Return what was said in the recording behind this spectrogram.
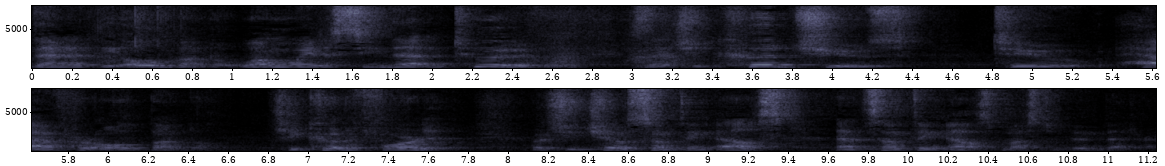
than at the old bundle. One way to see that intuitively is that she could choose to have her old bundle. She could afford it, but she chose something else. That something else must have been better.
